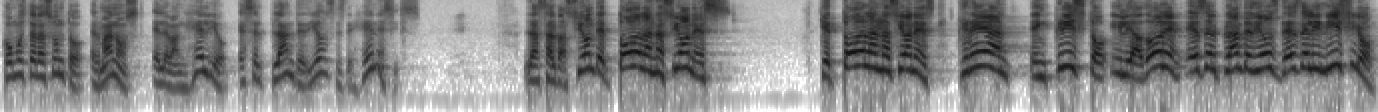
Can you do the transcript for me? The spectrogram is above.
¿Cómo está el asunto? Hermanos, el Evangelio es el plan de Dios desde Génesis la salvación de todas las naciones. Que todas las naciones crean en Cristo y le adoren. Es el plan de Dios desde el inicio.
